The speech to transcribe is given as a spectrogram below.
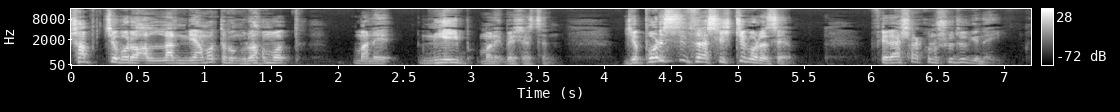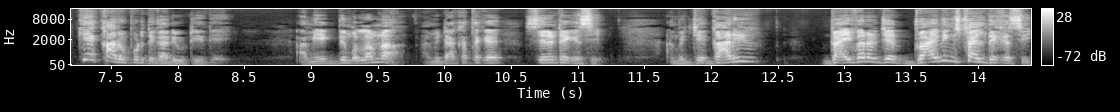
সবচেয়ে বড় আল্লাহর নিয়ামত এবং রহমত মানে নিয়েই মানে বেসেছেন। যে পরিস্থিতিটা সৃষ্টি করেছে, ফিরে আসার কোনো সুযোগই নেই। কে কার উপর দিয়ে গাড়ি উঠিয়ে দেয়? আমি একদিন বললাম, না, আমি ঢাকা থেকে সিলেটে গেছি। আমি যে গাড়ির ড্রাইভারের যে ড্রাইভিং স্টাইল দেখেছি,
